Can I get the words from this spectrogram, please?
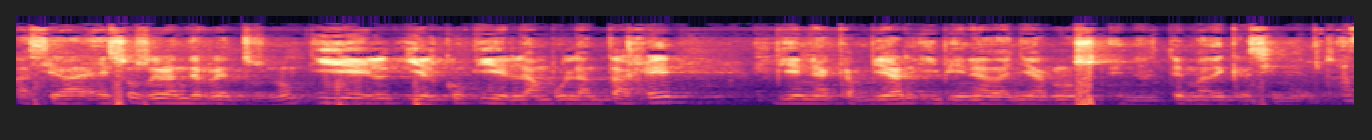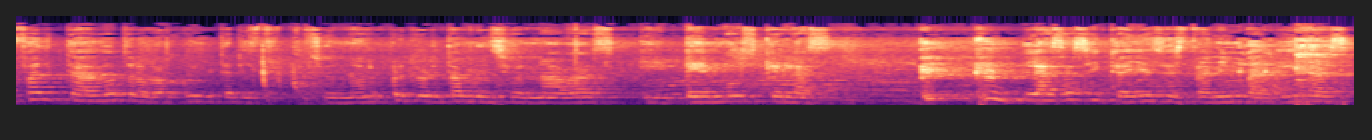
hacia esos grandes retos. ¿no? Y, el, y, el, y el ambulantaje viene a cambiar y viene a dañarnos en el tema de crecimiento. ¿Ha faltado trabajo interinstitucional? Porque ahorita mencionabas y vemos que las plazas y calles están invadidas.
